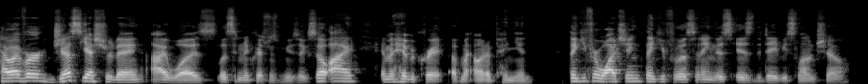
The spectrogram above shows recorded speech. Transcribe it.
However, just yesterday I was listening to Christmas music, so I am a hypocrite of my own opinion. Thank you for watching. Thank you for listening. This is the Davey Sloan Show.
